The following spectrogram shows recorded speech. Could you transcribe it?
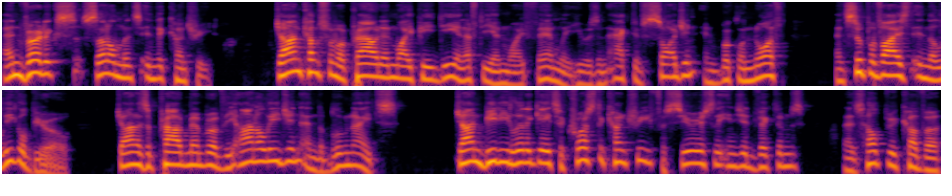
and verdicts settlements in the country. John comes from a proud NYPD and FDNY family. He was an active sergeant in Brooklyn North and supervised in the legal bureau. John is a proud member of the Honor Legion and the Blue Knights. John Beatty litigates across the country for seriously injured victims and has helped recover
